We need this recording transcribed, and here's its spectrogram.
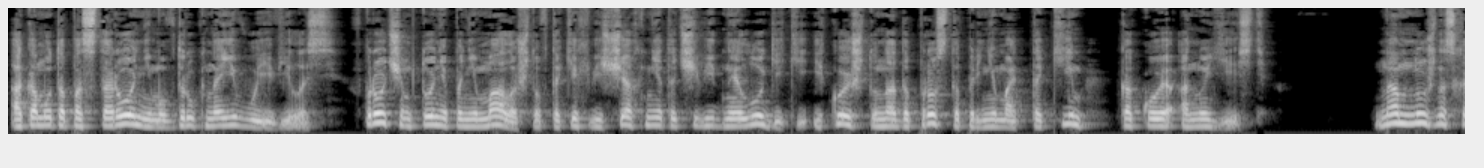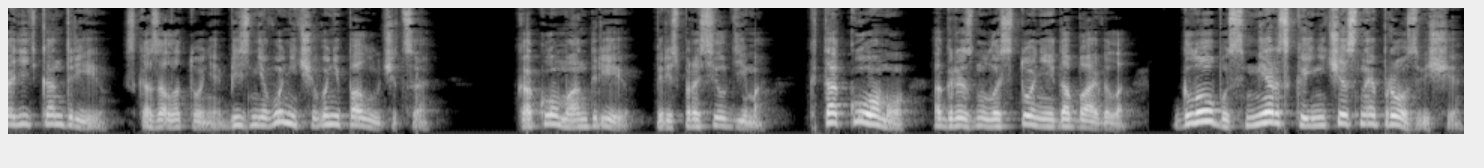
а кому-то постороннему вдруг наяву явилась. Впрочем, Тоня понимала, что в таких вещах нет очевидной логики и кое-что надо просто принимать таким, какое оно есть. «Нам нужно сходить к Андрею», – сказала Тоня. «Без него ничего не получится». «К какому Андрею?» – переспросил Дима. «К такому!» – огрызнулась Тоня и добавила. «Глобус – мерзкое и нечестное прозвище».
